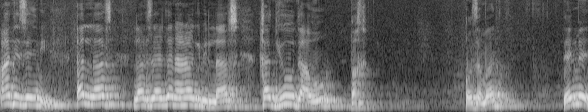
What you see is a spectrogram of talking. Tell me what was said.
ahde zeyni. El lafz lafzlardan herhangi bir lafz kad yuda'u bak. O zaman değil mi?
